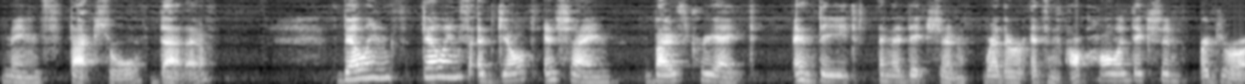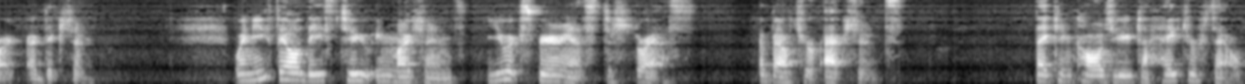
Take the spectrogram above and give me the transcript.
means factual data, feelings, feelings of guilt and shame both create and feed an addiction, whether it's an alcohol addiction or drug addiction. When you feel these two emotions, you experience distress about your actions. They can cause you to hate yourself.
